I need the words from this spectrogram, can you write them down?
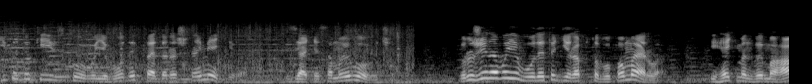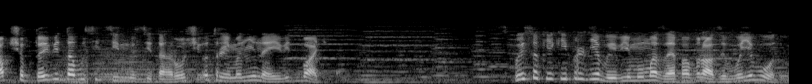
їде до київського воєводи Федора Шереметєва, зятя Самойловича. Дружина воєводи тоді раптово померла. і гетьман вимагав, щоб той віддав усі цінності та гроші, отримані нею від батька. Список, який пред'явив йому Мазепа, вразив воєводу.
